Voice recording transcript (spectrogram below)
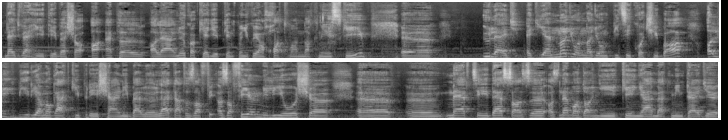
47 éves a, a Apple alelnök, aki egyébként mondjuk olyan 60-nak néz ki, ül egy, egy ilyen nagyon-nagyon pici kocsiba, alig bírja magát kipréselni belőle, tehát az a, az a félmilliós ö, ö, Mercedes az, az nem ad annyi kényelmet, mint egy,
